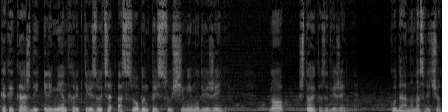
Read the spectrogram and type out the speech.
как и каждый элемент, характеризуется особым присущим ему движением. Но что это за движение? Куда оно нас влечет?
